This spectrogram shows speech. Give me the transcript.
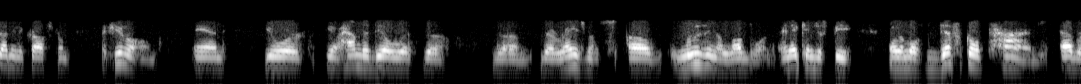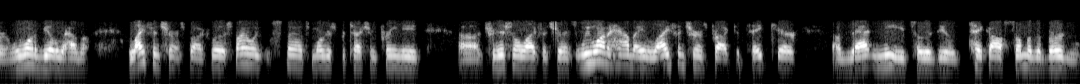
sitting across from a funeral home and you're you know having to deal with the the the arrangements of losing a loved one and it can just be one of the most difficult times ever. And we want to be able to have a life insurance product, whether it's final expense, mortgage protection, pre-need, uh, traditional life insurance. We want to have a life insurance product to take care of that need so that you'll take off some of the burden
